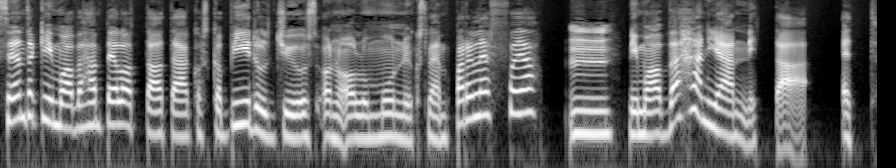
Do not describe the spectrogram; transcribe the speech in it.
sen takia mua vähän pelottaa tämä, koska Beetlejuice on ollut mun yksi lempparileffoja, Mm. niin mua vähän jännittää, että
